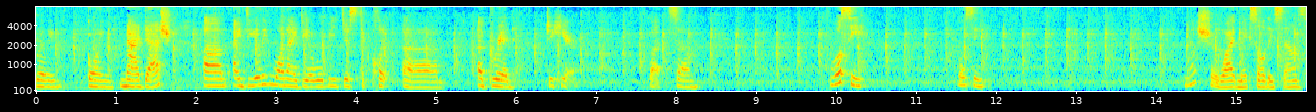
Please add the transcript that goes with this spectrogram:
really going mad dash. Um, ideally, one idea would be just to clip um, a grid to here. But um, we'll see. We'll see. I'm not sure why it makes all these sounds.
